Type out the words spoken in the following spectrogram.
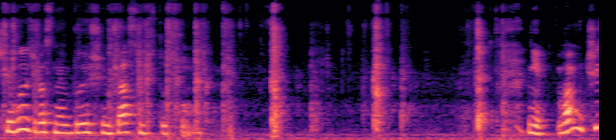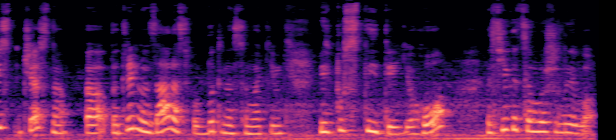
чи будуть у вас найближчим часом стосунки. Ні, вам чесно е, потрібно зараз побути на самоті, відпустити його, наскільки це можливо.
